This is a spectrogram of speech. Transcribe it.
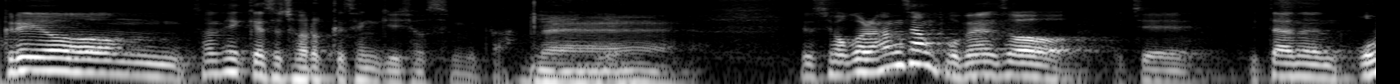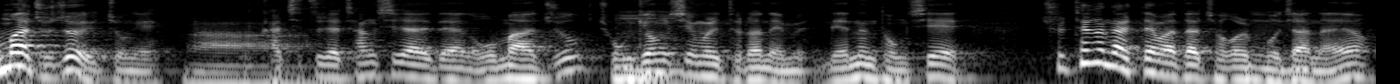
그레이엄 선생님께서 저렇게 생기셨습니다. 예. 네. 그래서 저걸 항상 보면서 이제 일단은 오마주죠 일종의 아. 가치 투자 창시자에 대한 오마주 존경심을 드러내는 동시에 출퇴근할 때마다 저걸 보잖아요.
